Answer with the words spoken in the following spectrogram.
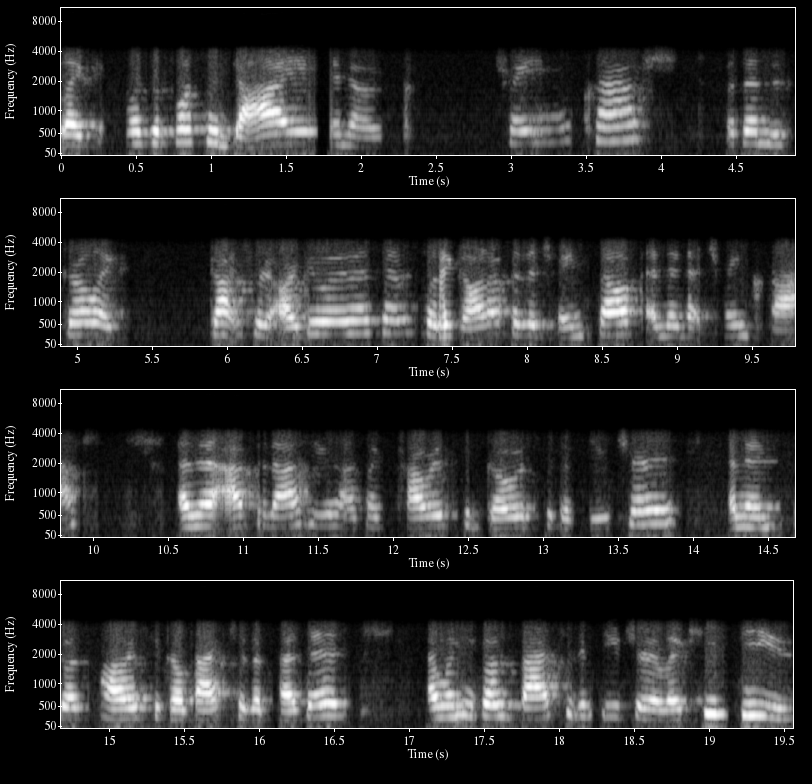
like was supposed to die in a train crash, but then this girl like got into an argument with him, so they got off at the train stop and then that train crashed. And then after that he has like powers to go to the future and then he has powers to go back to the present. And when he goes back to the future, like he sees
